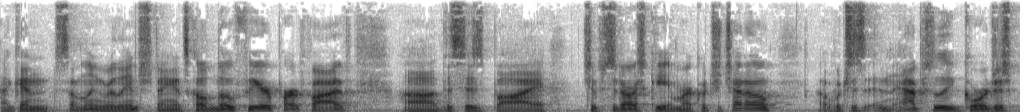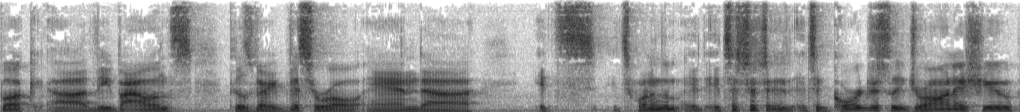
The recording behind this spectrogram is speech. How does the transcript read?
again something really interesting. It's called No Fear Part Five. Uh, this is by Chip Zdarsky and Marco Checchetto, uh, which is an absolutely gorgeous book. Uh, the violence feels very visceral and uh, it's it's one of them. It, it's such a it's a gorgeously drawn issue.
